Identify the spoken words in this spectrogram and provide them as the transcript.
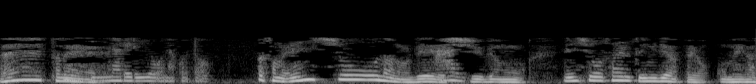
えー、っとね。になれるようなこと。その炎症なので、歯周病も、炎症を抑えるという意味では、やっぱりオメガ3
